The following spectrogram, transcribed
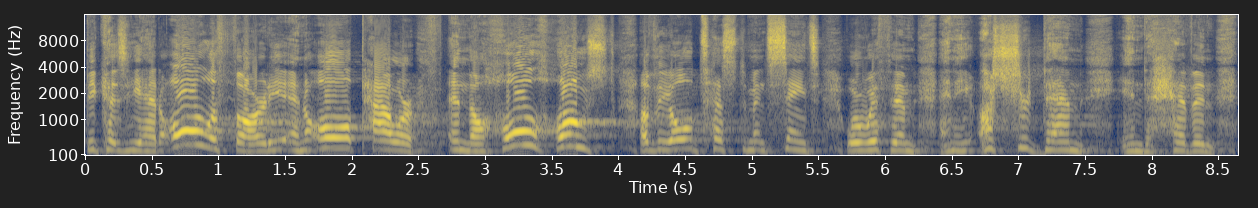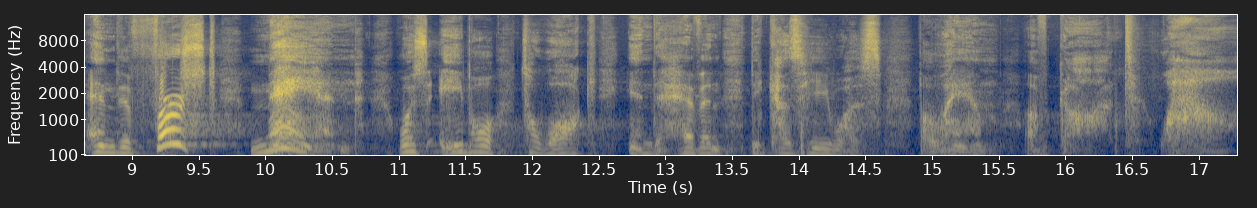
because he had all authority and all power. And the whole host of the Old Testament saints were with him, and he ushered them into heaven. And the first man was able to walk into heaven because he was the Lamb of God. Wow.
